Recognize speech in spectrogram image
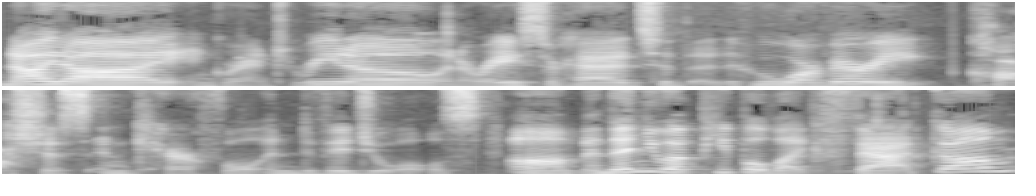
Night Eye and Gran Torino and Eraserhead to the, who are very cautious and careful individuals. Um, and then you have people like Fat Gum,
